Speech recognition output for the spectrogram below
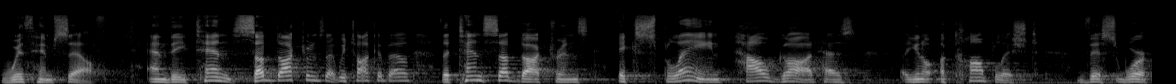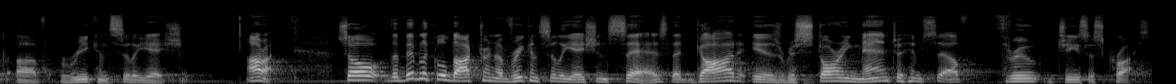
with himself. And the 10 sub-doctrines that we talk about, the 10 sub-doctrines explain how God has you know, accomplished this work of reconciliation. All right, so the biblical doctrine of reconciliation says that God is restoring man to himself through Jesus Christ.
